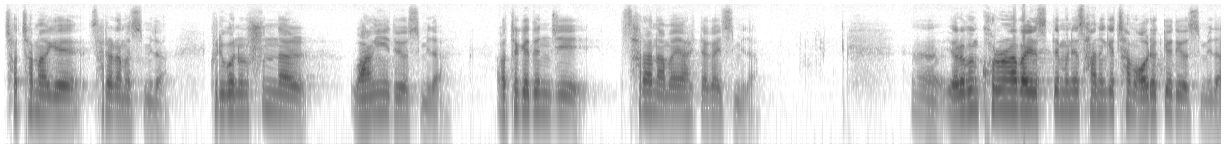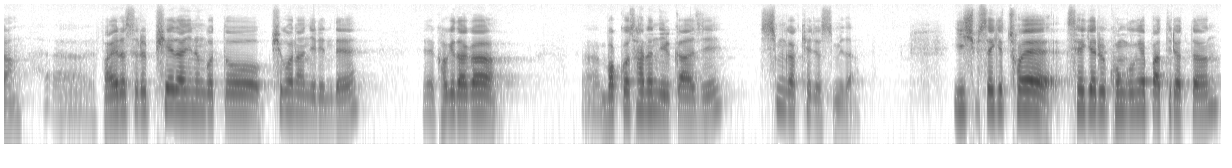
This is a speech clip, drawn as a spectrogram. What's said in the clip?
처참하게 살아남았습니다. 그리고는 훗날 왕이 되었습니다. 어떻게든지 살아남아야 할 때가 있습니다. 어, 여러분 코로나 바이러스 때문에 사는 게 참 어렵게 되었습니다. 어, 바이러스를 피해 다니는 것도 피곤한 일인데 예, 거기다가 어, 먹고 사는 일까지 심각해졌습니다. 20세기 초에 세계를 공궁에 빠뜨렸던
